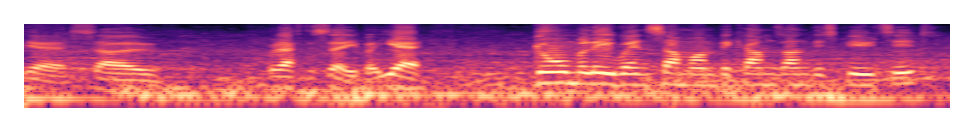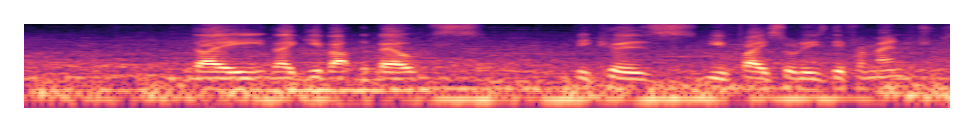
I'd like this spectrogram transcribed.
yeah, so we'll have to see. But yeah, normally when someone becomes undisputed, they they give up the belts because you face all these different managers.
